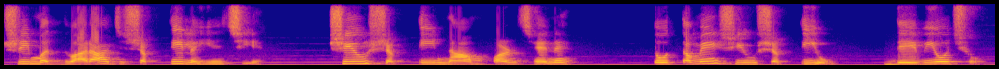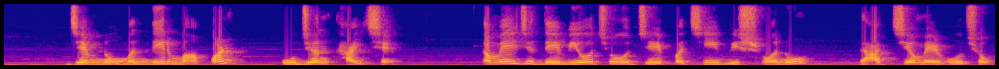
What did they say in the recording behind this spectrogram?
શ્રીમદ દ્વારા જ શક્તિ લઈએ છીએ. શિવ શક્તિ નામ પણ છે ને? તો તમે શિવ શક્તિઓ દેવીઓ છો, જેમનું મંદિરમાં પણ પૂજન થાય છે. તમે જ દેવીઓ છો જે પછી વિશ્વનું રાજ્ય મેળવો છો.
